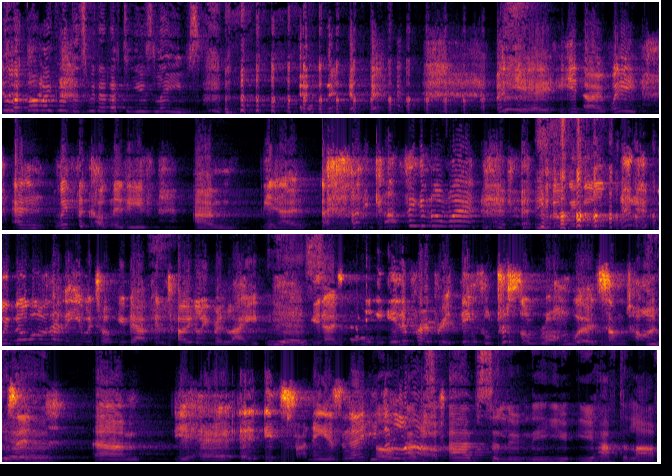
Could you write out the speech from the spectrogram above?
They're like, oh my goodness, we don't have to use leaves but yeah, you know, we and with the cognitive, um, you know, I can't think of the word. with, all, with all of that that you were talking about, can totally relate. Yes. You know, saying inappropriate things or just the wrong words sometimes. Yeah. And, um, yeah, it, it's funny, isn't it? You Oh, gotta abs- laugh. absolutely. You you have to laugh.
